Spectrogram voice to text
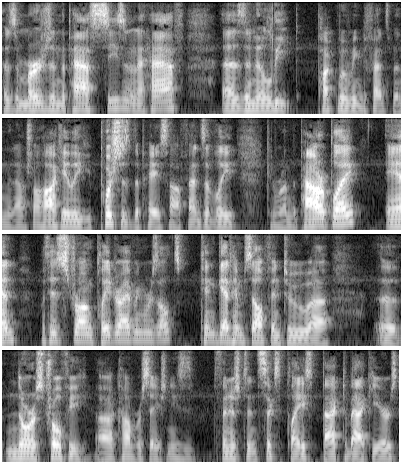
has emerged in the past season and a half as an elite puck moving defenseman in the National Hockey League. He pushes the pace offensively, can run the power play, and with his strong play driving results, can get himself into uh, a Norris Trophy uh, conversation. He's finished in sixth place back to back years,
